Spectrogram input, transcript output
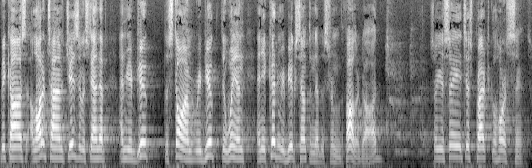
Because a lot of times Jesus would stand up and rebuke the storm, rebuke the wind, and he couldn't rebuke something that was from the Father God. So you see, it's just practical horse sense.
